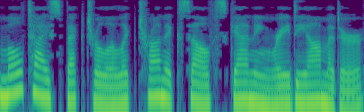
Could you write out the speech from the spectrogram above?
Multispectral Electronic Self-Scanning Radiometer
